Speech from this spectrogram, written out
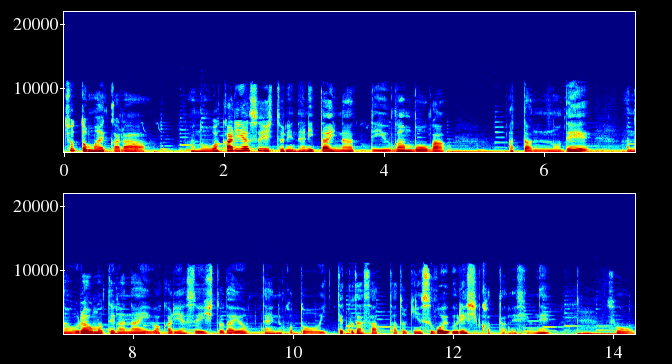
ちょっと前からあの分かりやすい人になりたいなっていう願望があったのであの裏表がない分かりやすい人だよみたいなことを言ってくださった時にすごい嬉しかったんですよね。そう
